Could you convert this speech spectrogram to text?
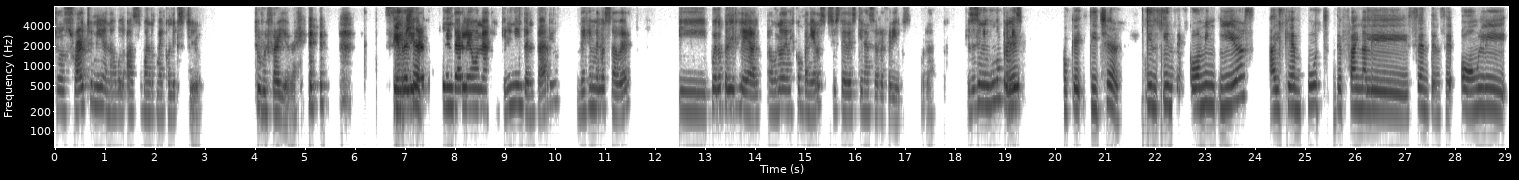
Just write to me and I will ask one of my colleagues to, to refer you, right? si en realidad quieren darle una, quieren intentarlo, déjenmelo saber y puedo pedirle a, a, uno de mis compañeros si ustedes quieren ser referidos, ¿verdad? Eso sin ningún compromiso. Okay, okay. teacher, in, in the coming years, I can put the finally sentence only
